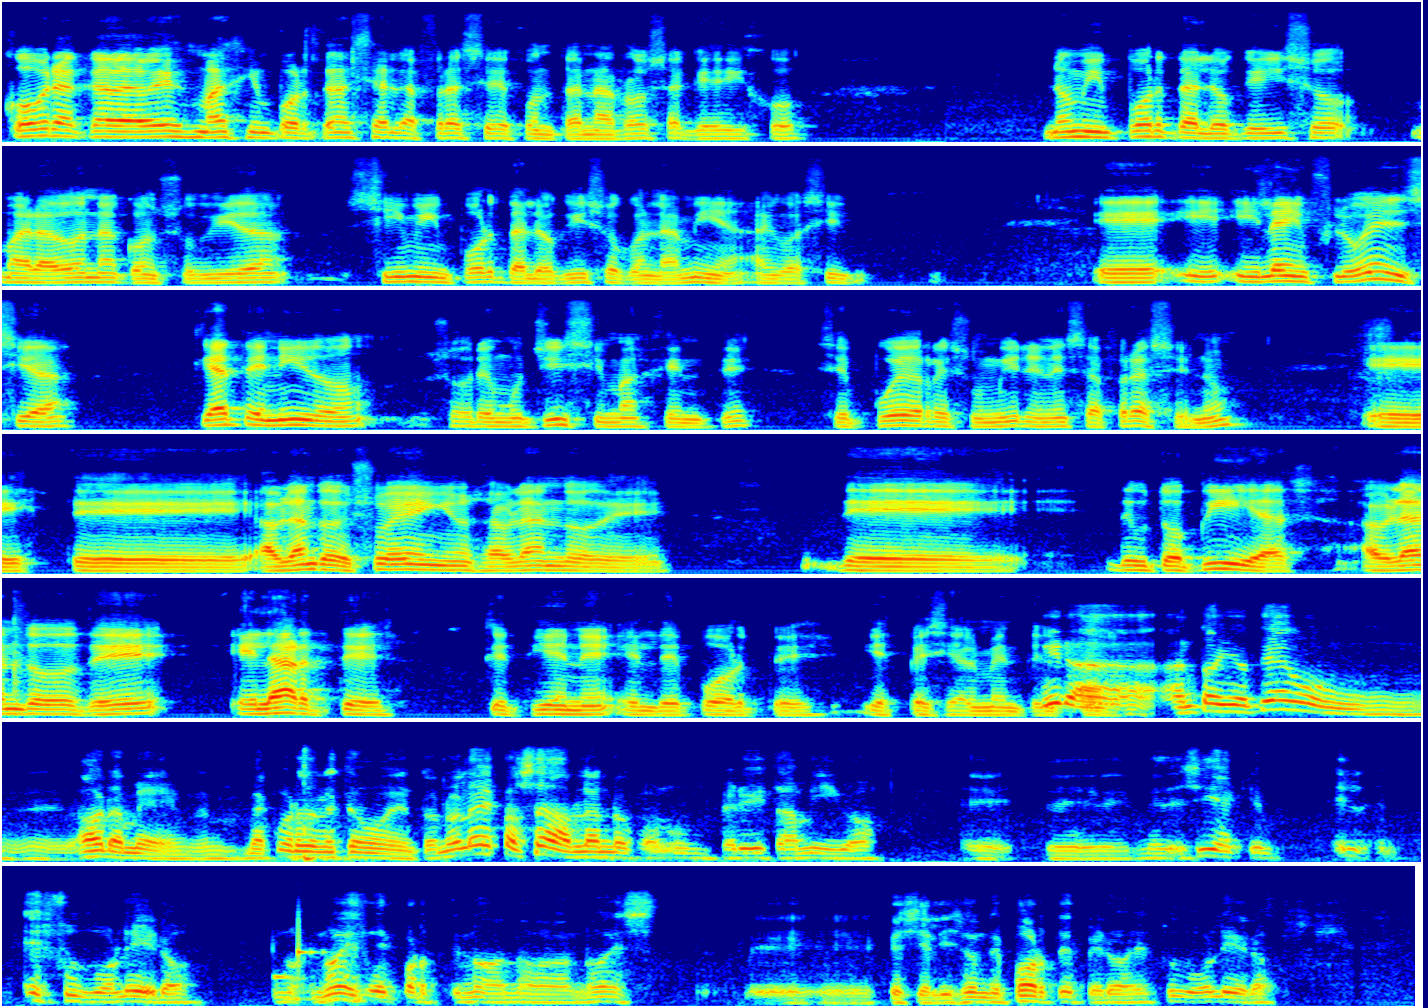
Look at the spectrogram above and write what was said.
cobra cada vez más importancia la frase de Fontana Rosa que dijo, no me importa lo que hizo Maradona con su vida, sí me importa lo que hizo con la mía, algo así. Eh, y, la influencia que ha tenido sobre muchísima gente se puede resumir en esa frase, ¿no? Este, hablando de sueños, hablando de, utopías, hablando de el arte que tiene el deporte y especialmente el Mira, Antonio, te hago un... Eh, ahora me, acuerdo en este momento. No la vez pasada hablando con un periodista amigo, este, me decía que él es futbolero, no, es deporte, no, no, no es eh, especializado en deporte, pero es futbolero.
